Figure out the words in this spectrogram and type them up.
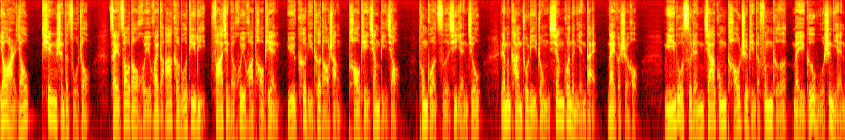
幺二幺天神的诅咒，在遭到毁坏的阿克罗地利发现的绘画陶片与克里特岛上陶片相比较，通过仔细研究，人们看出了一种相关的年代。那个时候，米诺斯人加工陶制品的风格每隔五十年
